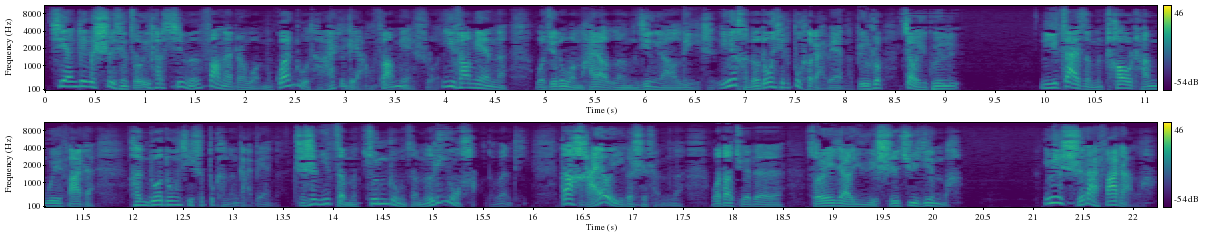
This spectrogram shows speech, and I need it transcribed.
既然这个事情作为一条新闻放在这儿，我们关注它，还是两方面说。一方面呢，我觉得我们还要冷静，要理智，因为很多东西是不可改变的，比如说教育规律。你再怎么超常规发展，很多东西是不可能改变的，只是你怎么尊重、怎么利用好的问题。但还有一个是什么呢？我倒觉得所谓叫与时俱进吧，因为时代发展了，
